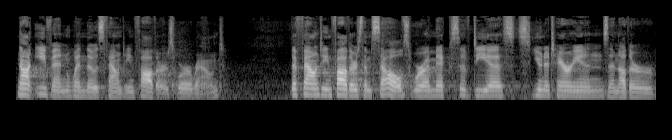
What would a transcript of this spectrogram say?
not even when those founding fathers were around. The founding fathers themselves were a mix of deists, Unitarians, and other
